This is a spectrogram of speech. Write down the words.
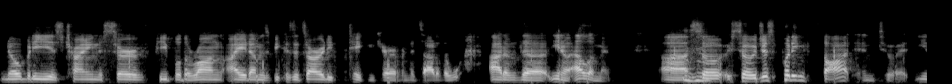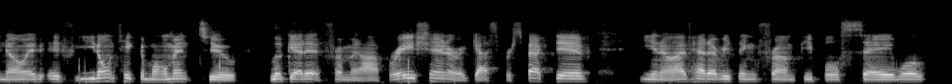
nobody is trying to serve people the wrong items because it's already taken care of and it's out of the out of the you know element uh, mm-hmm. so so just putting thought into it you know if, if you don't take a moment to look at it from an operation or a guest perspective. You know, I've had everything from people say, well,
